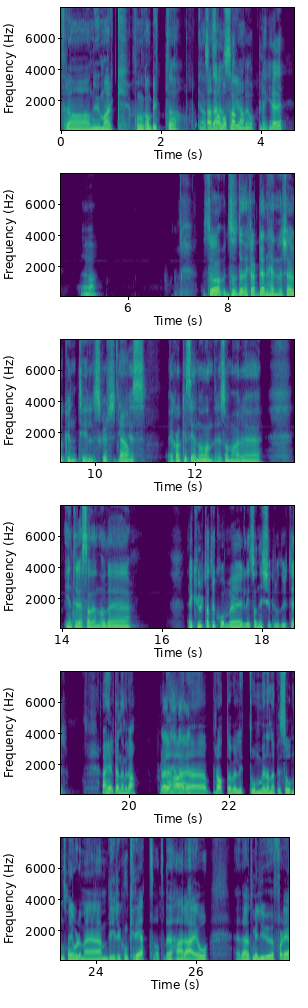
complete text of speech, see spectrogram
fra Numark, som du kan bytte. Ja, Ja, så det er samme jo opplegg, samme opplegget, eller? Ja. Så, så det er klart, den henvender seg jo kun til scratch Ja. Jeg kan ikke se noen andre som har uh, interesse av den, og det Det er kult at det kommer litt sånn nisjeprodukter. Jeg er helt enig med deg. For det Det er det her er. eh, prata jeg vel litt om i den episoden som jeg gjorde med DJ Konkret, at det her er jo det er jo et miljø for det,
